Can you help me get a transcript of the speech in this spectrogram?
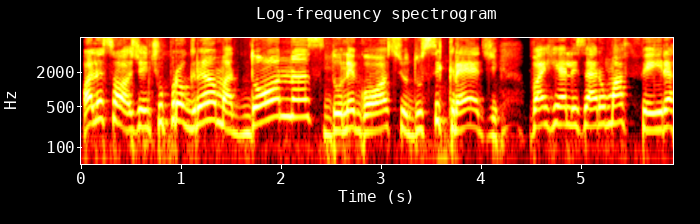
Olha só, gente, o programa Donas do Negócio do Sicredi vai realizar uma feira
